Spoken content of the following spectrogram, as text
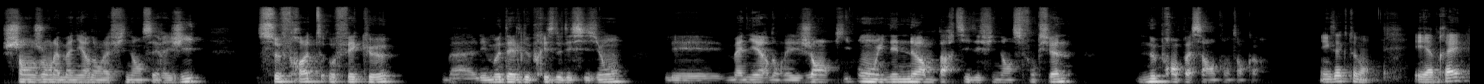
changeons la manière dont la finance est régie se frottent au fait que bah, les modèles de prise de décision, les manières dont les gens qui ont une énorme partie des finances fonctionnent, ne prend pas ça en compte encore. Exactement. Et après,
